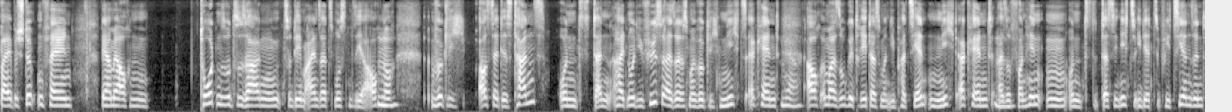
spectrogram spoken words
bei bestimmten Fällen, wir haben ja auch einen Toten sozusagen, zu dem Einsatz mussten sie ja auch mhm. noch, wirklich aus der Distanz und dann halt nur die Füße, also dass man wirklich nichts erkennt. Ja. Auch immer so gedreht, dass man die Patienten nicht erkennt, mhm. also von hinten und dass sie nicht zu identifizieren sind.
